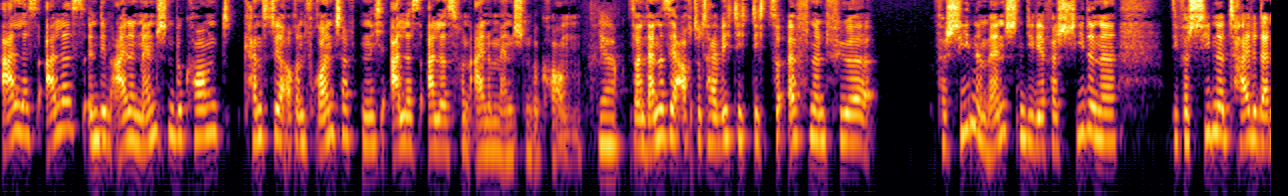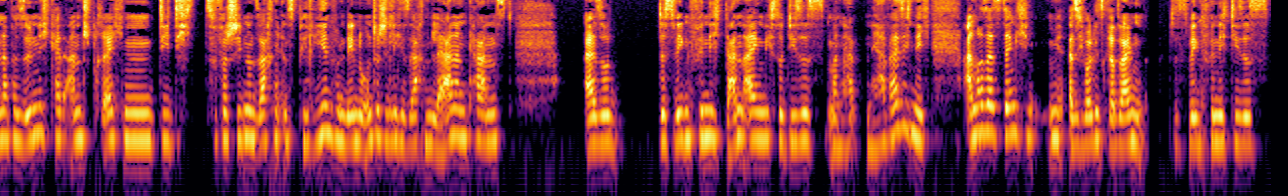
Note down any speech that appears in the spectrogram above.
alles, alles in dem einen Menschen bekommt, kannst du ja auch in Freundschaften nicht alles, alles von einem Menschen bekommen. Ja. Sondern dann ist ja auch total wichtig, dich zu öffnen für verschiedene Menschen, die dir verschiedene die verschiedene Teile deiner Persönlichkeit ansprechen, die dich zu verschiedenen Sachen inspirieren, von denen du unterschiedliche Sachen lernen kannst. Also deswegen finde ich dann eigentlich so dieses, man hat, ja, weiß ich nicht. Andererseits denke ich mir, also ich wollte jetzt gerade sagen, deswegen finde ich dieses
